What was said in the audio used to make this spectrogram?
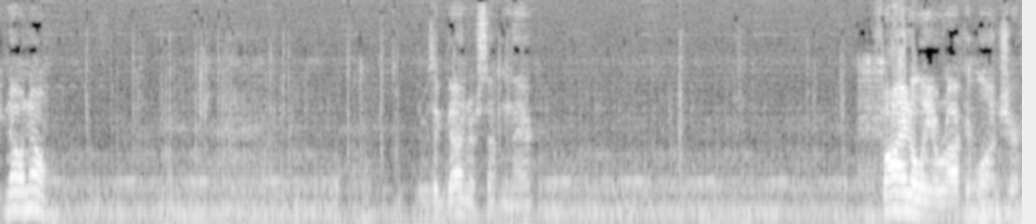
Wait, no, no. There was a gun or something there. Finally, a rocket launcher.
